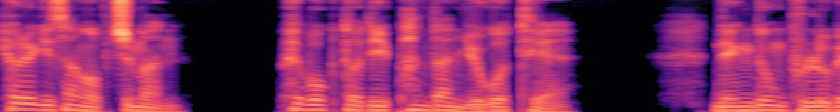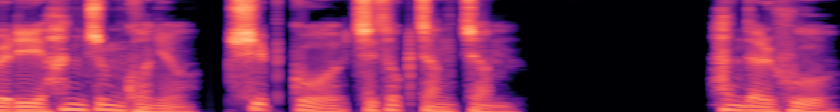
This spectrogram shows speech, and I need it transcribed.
혈액 이상 없지만 회복 더디 판단 요거트에 냉동 블루베리 한 줌 권유, 쉽고 지속 장점. 한 달 후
